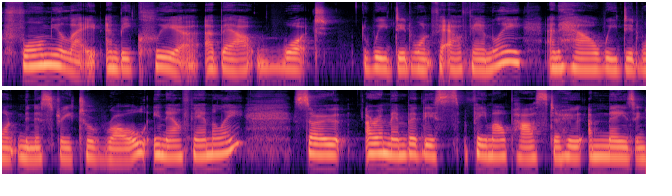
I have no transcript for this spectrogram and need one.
formulate and be clear about what we did want for our family and how we did want ministry to roll in our family. So I remember this female pastor who amazing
